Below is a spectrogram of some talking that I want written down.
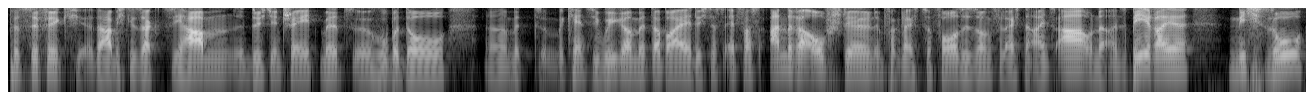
Pacific. Da habe ich gesagt, sie haben durch den Trade mit äh, Huberdeau, äh, mit Mackenzie Wieger mit dabei, durch das etwas andere Aufstellen im Vergleich zur Vorsaison, vielleicht eine 1A und eine 1B-Reihe, nicht so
